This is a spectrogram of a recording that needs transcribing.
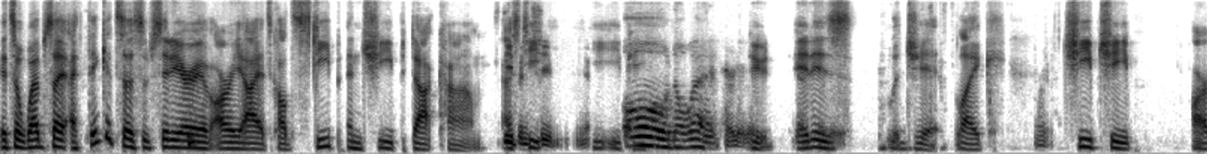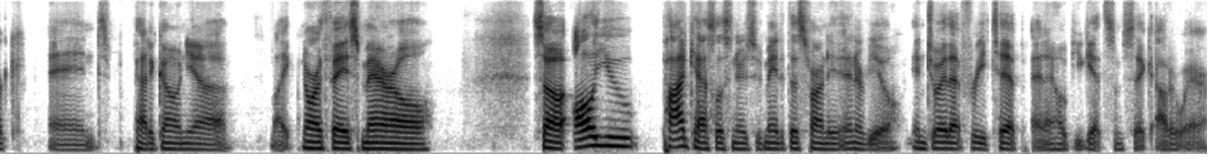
It's a website. I think it's a subsidiary of REI. It's called steepandcheap.com. Deep and cheap. Yeah, S-T-E-E-P. Oh no way! heard of it. dude it is legit like cheap cheap arc and patagonia like north face merrell so all you podcast listeners who've made it this far into the interview enjoy that free tip and i hope you get some sick outerwear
